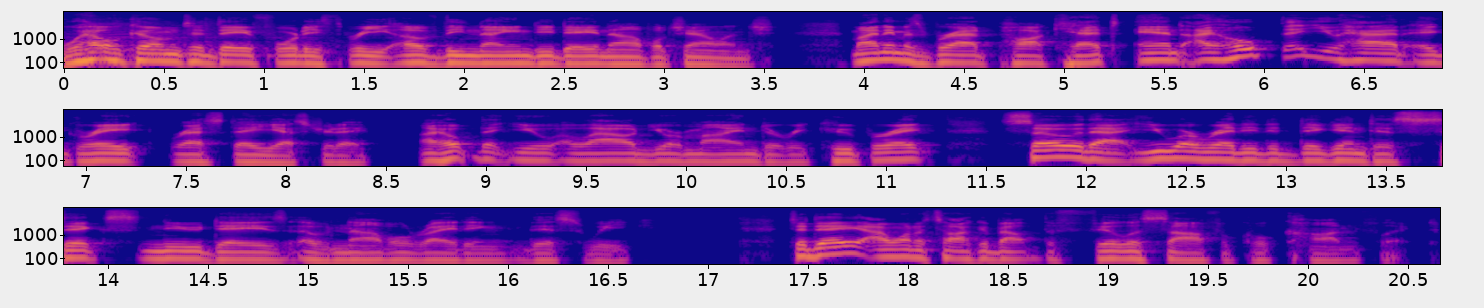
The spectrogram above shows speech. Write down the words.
Welcome to day 43 of the 90 day novel challenge. My name is Brad Pauquette, and I hope that you had a great rest day yesterday. I hope that you allowed your mind to recuperate so that you are ready to dig into six new days of novel writing this week. Today, I want to talk about the philosophical conflict.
